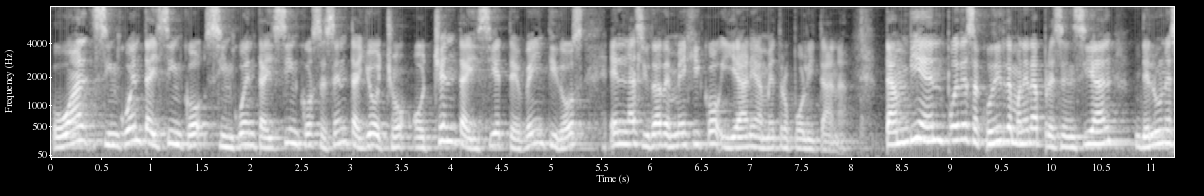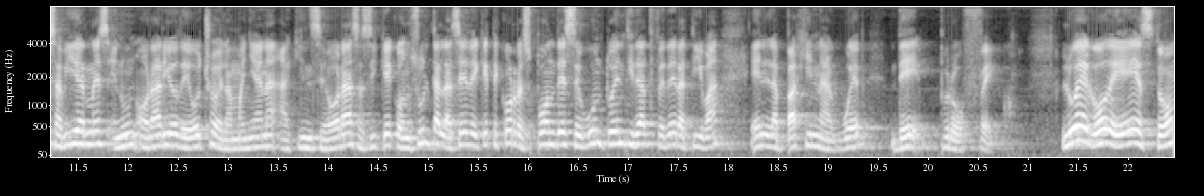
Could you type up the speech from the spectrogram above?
o al 55 55 68 87 22 en la Ciudad de México y área metropolitana. También puedes acudir de manera presencial de lunes a viernes en un horario de 8 de la mañana a 15 horas, así que consulta la sede que te corresponde según tu entidad federativa en la página web de Profeco. Luego de esto,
